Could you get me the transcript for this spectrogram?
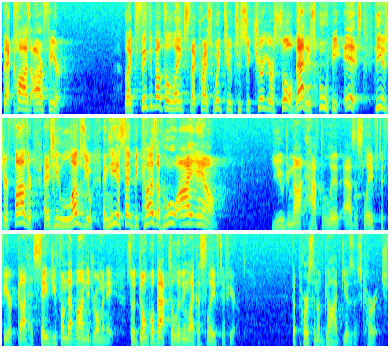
that cause our fear. Like, think about the lengths that Christ went to to secure your soul. That is who He is. He is your Father, and He loves you. And He has said, Because of who I am, you do not have to live as a slave to fear. God has saved you from that bondage, Roman 8. So don't go back to living like a slave to fear. The person of God gives us courage.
